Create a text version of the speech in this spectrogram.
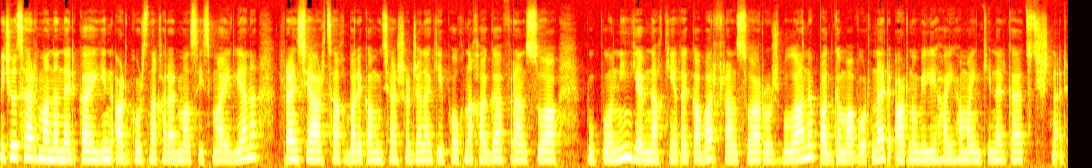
Միջոցառմանը ներկայային արտգործնախարար Մասիս Մայլյանը, Ֆրանսիա-Արցախ բարեկամության շրջանակի փոխնախագահ Ֆրանսուଆ Պուպոնին եւ նախկին ղեկավար Ֆրանսուଆ Ռոժբուլանը падգամավորներ Արնովիլի հայ համայնքի ներկայացուցիչներ։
